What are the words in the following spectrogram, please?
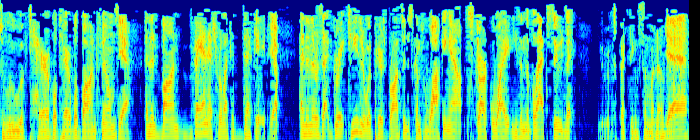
slew of terrible, terrible Bond films. Yeah. And then Bond vanished for like a decade. Yep. And then there was that great teaser where Pierce Brosnan just comes walking out, stark white. He's in the black suit. He's like, "You were expecting someone else." Yeah.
